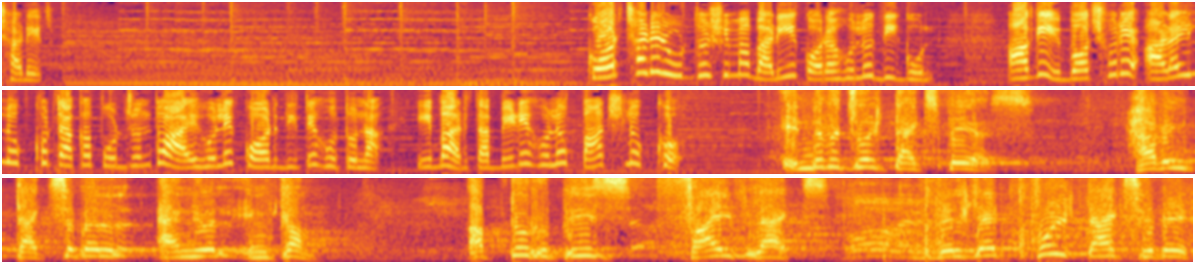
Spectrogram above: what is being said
ছাড়ের। কর ছাড়ের ঊর্ধ্বসীমা বাড়িয়ে করা হলো দ্বিগুণ। আগে বছরে আড়াই লক্ষ টাকা পর্যন্ত আয় হলে কর দিতে হতো না। এবার তা বেড়ে হলো পাঁচ লক্ষ। Individual tax payers having taxable annual income up to rupees five lakhs will get full tax rebate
